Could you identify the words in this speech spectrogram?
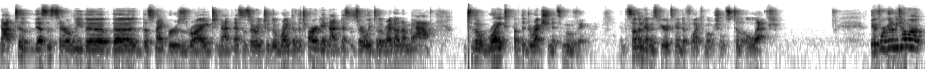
Not to necessarily the, the, the sniper's right, not necessarily to the right of the target, not necessarily to the right on a map, to the right of the direction it's moving. In the southern hemisphere, it's going to deflect motions to the left. If we're going to be talking about,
